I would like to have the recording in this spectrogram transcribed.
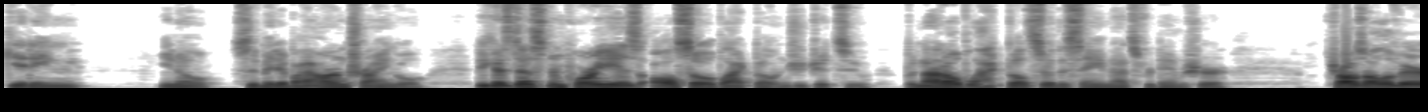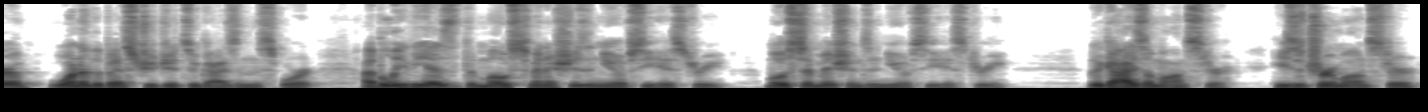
getting you know submitted by arm triangle because Dustin Poirier is also a black belt in jiu-jitsu, but not all black belts are the same, that's for damn sure. Charles Oliveira, one of the best jiu-jitsu guys in the sport. I believe he has the most finishes in UFC history, most submissions in UFC history. The guy's a monster. He's a true monster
